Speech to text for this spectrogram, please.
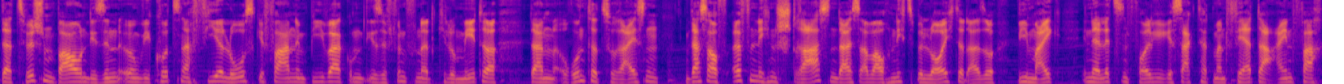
dazwischen bauen. Die sind irgendwie kurz nach vier losgefahren im Biwak, um diese 500 Kilometer dann runterzureißen. Das auf öffentlichen Straßen, da ist aber auch nichts beleuchtet. Also wie Mike in der letzten Folge gesagt hat, man fährt da einfach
